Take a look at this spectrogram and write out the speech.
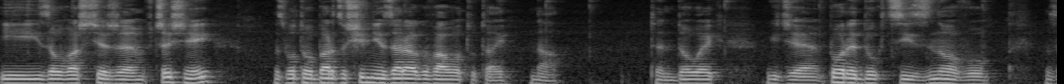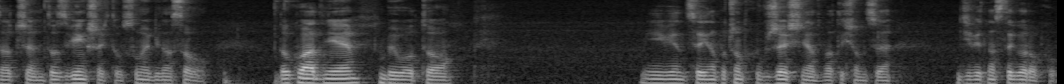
I zauważcie, że wcześniej złoto bardzo silnie zareagowało tutaj na ten dołek, gdzie po redukcji znowu zaczęto zwiększać tą sumę bilansową. Dokładnie było to mniej więcej na początku września 2019 roku.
